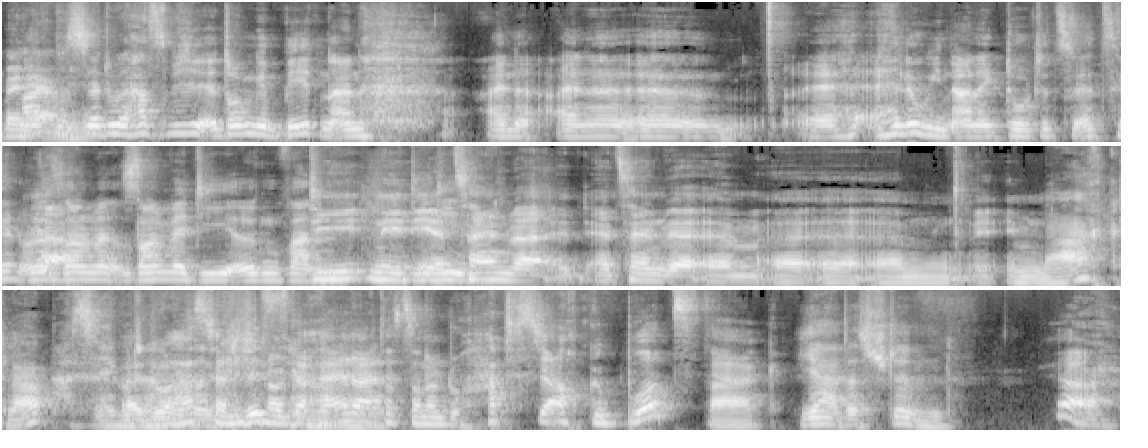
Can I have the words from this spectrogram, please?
Markus, ja, du hast mich darum gebeten, eine, eine, eine äh, äh, Halloween-Anekdote zu erzählen. Oder Ja. sollen, wir, sollen wir die irgendwann... Die, nee, die erzählen wir, erzählen wir ähm, äh, äh, ähm, im Nachklapp. Ah, sehr gut, Weil du hast ja nicht nur Cliffhanger. geheiratet, sondern du hattest ja auch Geburtstag. Ja, das stimmt. Ja.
